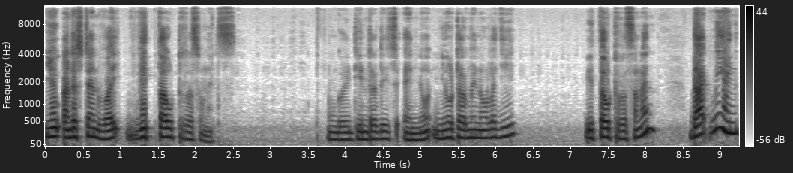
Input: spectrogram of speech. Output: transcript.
you understand why? Without resonance. I am going to introduce a new terminology. Without resonance. That means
